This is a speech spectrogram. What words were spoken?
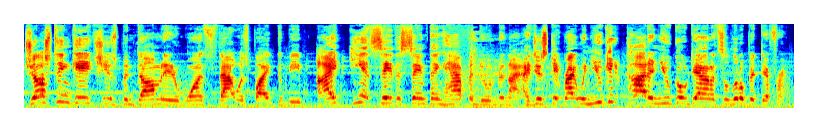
Justin Gaethje has been dominated once. That was by Khabib. I can't say the same thing happened to him tonight. I just get right when you get caught and you go down, it's a little bit different.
